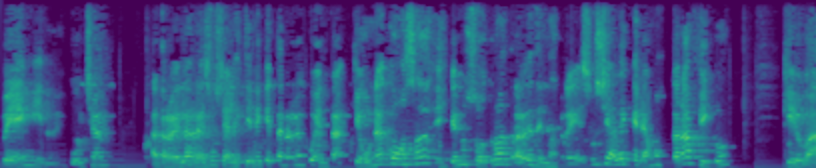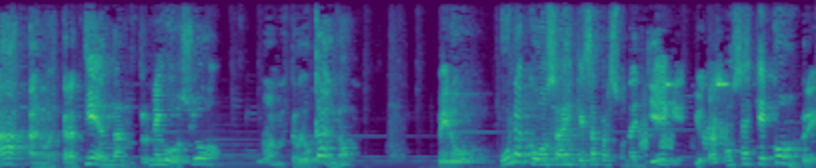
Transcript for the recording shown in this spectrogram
ven y nos escuchan, a través de las redes sociales tienen que tenerlo en cuenta que una cosa es que nosotros a través de las redes sociales creamos tráfico que va a nuestra tienda, a nuestro negocio o a nuestro local, ¿no? Pero una cosa es que esa persona llegue y otra cosa es que compre.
